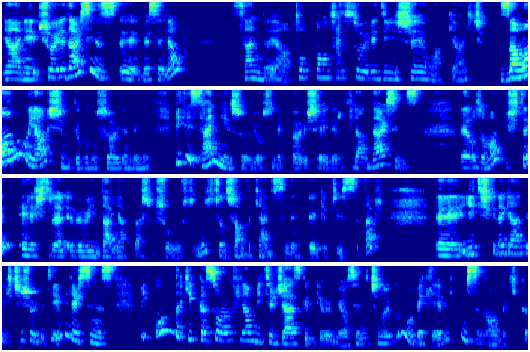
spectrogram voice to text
Yani şöyle derseniz e, mesela sen de ya toplantıda söylediğin şeye bak ya hiç zamanı mı ya şimdi bunu söylemenin? Bir de sen niye söylüyorsun hep böyle şeyleri falan derseniz e, o zaman işte eleştirel ebeveynden yaklaşmış olursunuz. Çalışan da kendisini e, kötü hisseder. E, yetişkine gelmek için şöyle diyebilirsiniz bir 10 dakika sonra falan bitireceğiz gibi görünüyor. Senin için uygun mu? Bekleyebilir misin 10 dakika?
